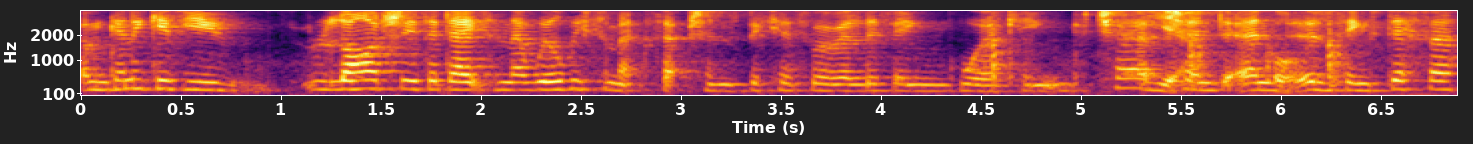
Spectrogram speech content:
I'm going to give you largely the dates, and there will be some exceptions because we're a living, working church yeah, and, and, and things differ.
